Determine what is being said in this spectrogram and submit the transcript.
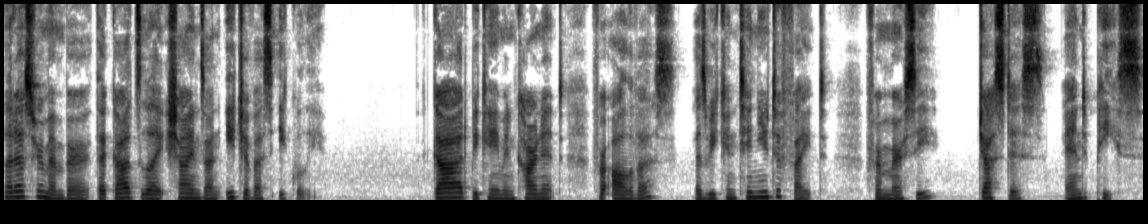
let us remember that God's light shines on each of us equally. God became incarnate for all of us as we continue to fight for mercy, justice, and peace.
